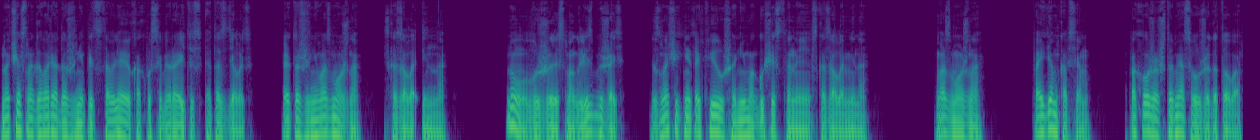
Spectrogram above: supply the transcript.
но, честно говоря, даже не представляю, как вы собираетесь это сделать. Это же невозможно», — сказала Инна. «Ну, вы же смогли сбежать. Значит, не такие уж они могущественные», — сказала Мина. «Возможно. Пойдем ко всем. Похоже, что мясо уже готово.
